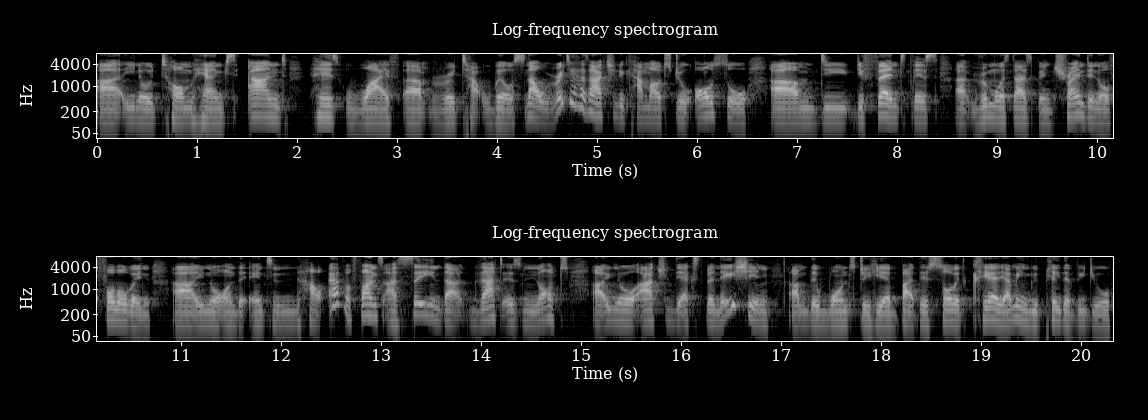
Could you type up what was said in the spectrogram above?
uh, you know, Tom Hanks and his wife, um, Rita Wilson. Now, Rita has actually come out to also um, de defend this uh, rumors that's been trending or following, uh, you know, on the internet. However, fans are saying that that is not, uh, you know, actually the explanation um, they want to hear, but they saw it clearly. I mean, we played the video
